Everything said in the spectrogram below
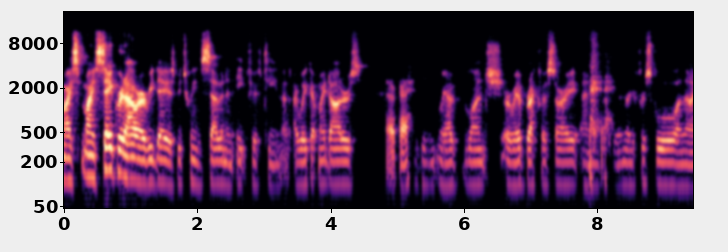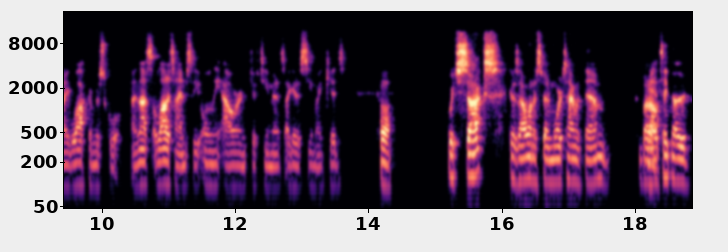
My my sacred hour every day is between seven and eight fifteen. I wake up my daughters. Okay. We have lunch or we have breakfast. Sorry, and I'm ready for school, and then I walk them to school. And that's a lot of times the only hour and fifteen minutes I get to see my kids. Cool. Which sucks because I want to spend more time with them, but yeah. I'll take other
